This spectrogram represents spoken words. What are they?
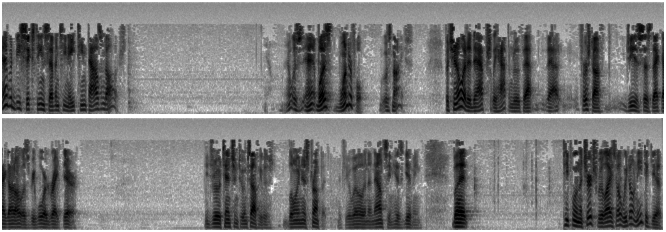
and it would be sixteen, seventeen, eighteen thousand dollars. It was, and it was wonderful. It was nice. But you know what had actually happened with that? That first off, Jesus says that guy got all his reward right there. He drew attention to himself. He was blowing his trumpet, if you will, and announcing his giving. But people in the church realized, oh, we don't need to give.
